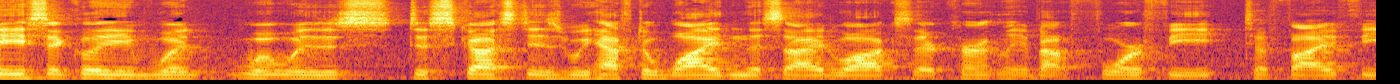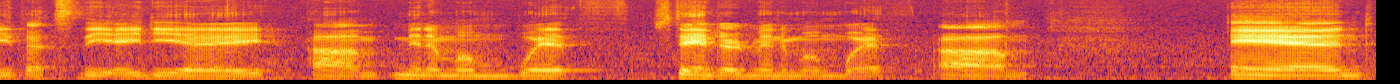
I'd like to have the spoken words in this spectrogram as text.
basically what what was discussed is we have to widen the sidewalks. They're currently about four feet to five feet. That's the ADA um, minimum width, standard minimum width. Um, and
